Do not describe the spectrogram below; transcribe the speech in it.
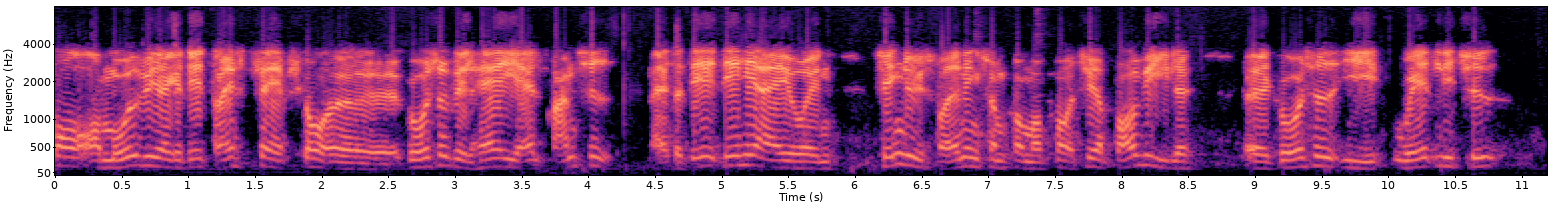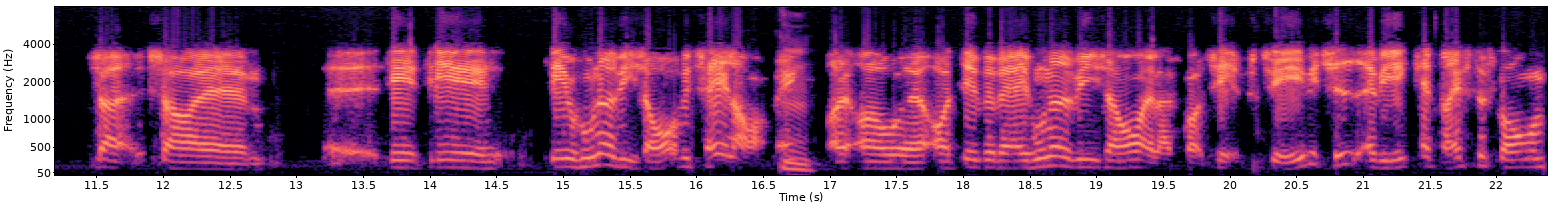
for at modvirke det driftstab, øh, godset vil have i al fremtid. Altså det, det her er jo en tingløs fredning, som kommer på, til at påvile øh, godset i uendelig tid. Så, så øh, øh, det, det, det er jo hundredvis af år, vi taler om. Ikke? Mm. Og, og, øh, og det vil være i hundredvis af år, eller til, til evig tid, at vi ikke kan drifte skoven,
